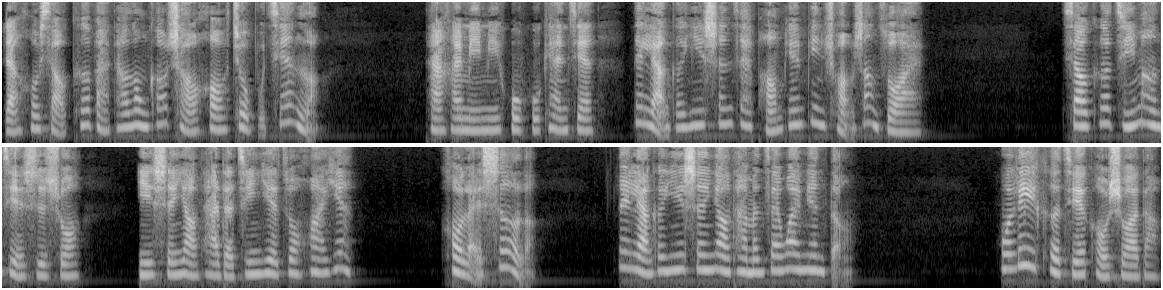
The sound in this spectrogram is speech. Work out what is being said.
然后小柯把他弄高潮后就不见了？他还迷迷糊糊看见那两个医生在旁边病床上做爱。”小柯急忙解释说。医生要他的精液做化验，后来射了。那两个医生要他们在外面等。我立刻接口说道：“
